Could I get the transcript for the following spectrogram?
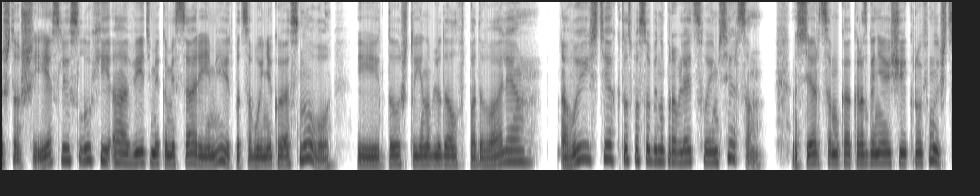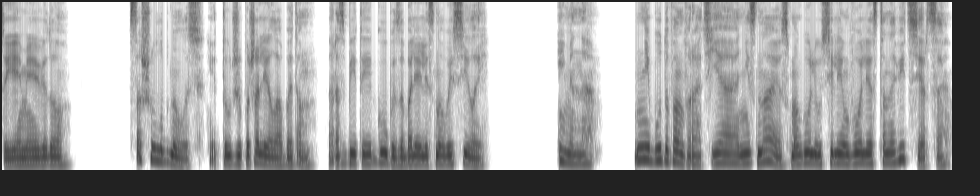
Что ж, если слухи о ведьме-комиссаре имеют под собой некую основу, и то, что я наблюдал в подвале, а вы из тех, кто способен управлять своим сердцем. Сердцем, как разгоняющие кровь мышцы, я имею в виду». Саша улыбнулась и тут же пожалела об этом. Разбитые губы заболели с новой силой. «Именно. Не буду вам врать, я не знаю, смогу ли усилием воли остановить сердце.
